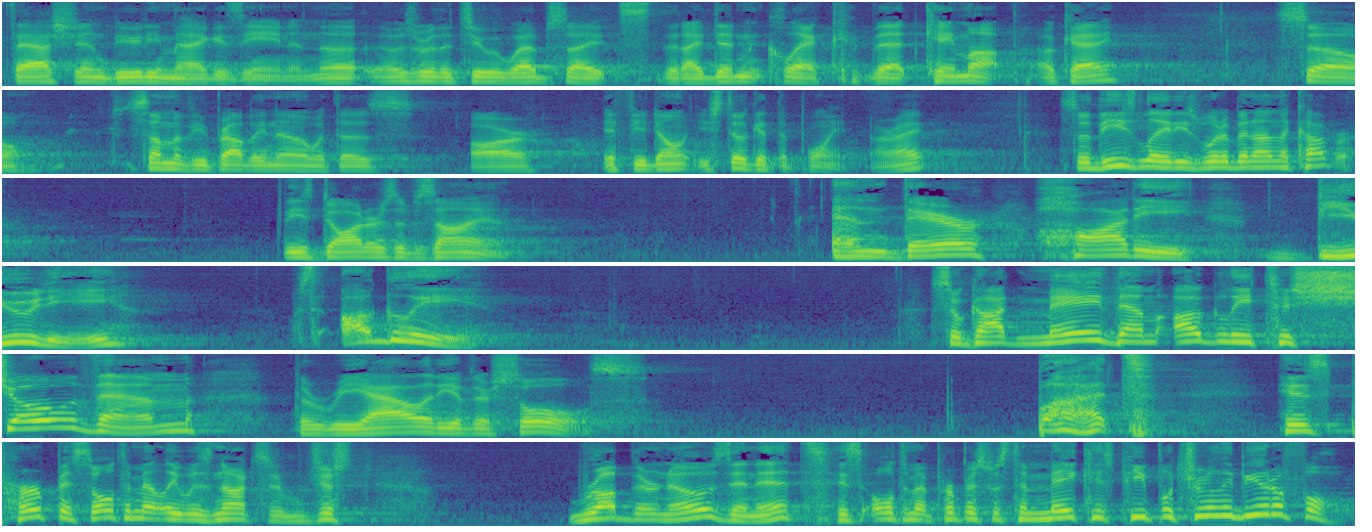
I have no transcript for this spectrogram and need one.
fashion beauty magazine, and the, those were the two websites that I didn't click that came up, okay? So some of you probably know what those are. If you don't, you still get the point, all right? So these ladies would have been on the cover, these daughters of Zion. And their haughty beauty was ugly. So God made them ugly to show them the reality of their souls. But his purpose ultimately was not to just rub their nose in it. His ultimate purpose was to make his people truly beautiful.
